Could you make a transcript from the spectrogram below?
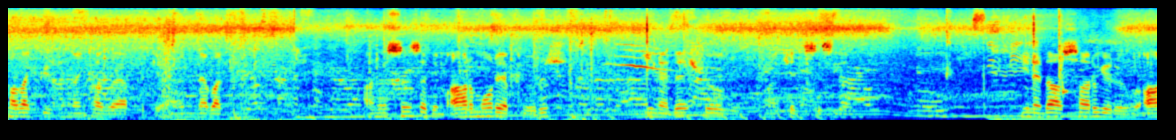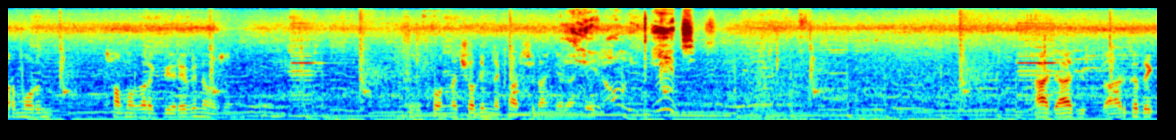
Salak yüzünden kaza yaptık ya önüne bak. Anasını satayım armor yapıyoruz. Yine de şey oluyor. Market sesi geldi. Yine de hasarı görüyor. Bu armorun tam olarak görevi ne o zaman? Korna çalayım da karşıdan gelen only inches. Hadi hadi arkadaki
